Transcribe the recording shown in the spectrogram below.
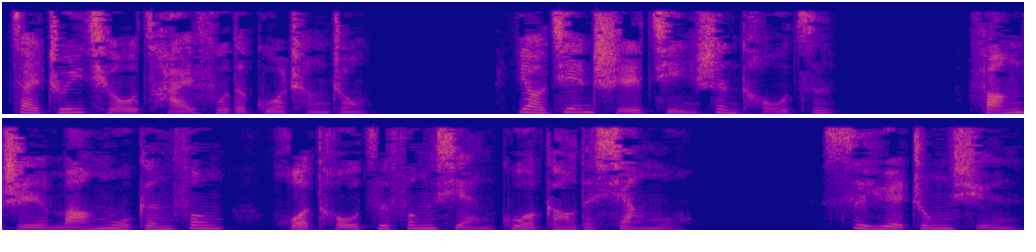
在追求财富的过程中，要坚持谨慎投资。防止盲目跟风或投资风险过高的项目。四月中旬，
